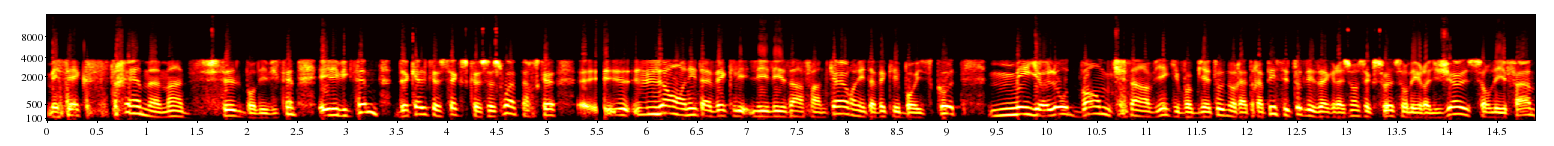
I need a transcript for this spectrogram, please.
Mais c'est extrêmement difficile pour les victimes. Et les victimes de quelque sexe que ce soit, parce que euh, là, on est avec les, les, enfants de cœur, on est avec les boys scouts, mais il y a l'autre bombe qui s'en vient, qui va bientôt nous rattraper, c'est toutes les agressions sexuelles sur les religieuses, sur les femmes.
